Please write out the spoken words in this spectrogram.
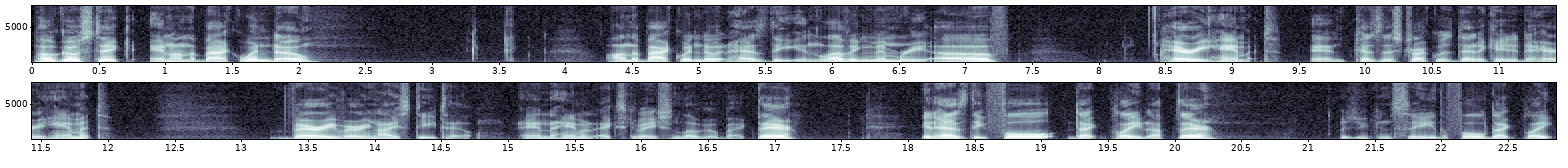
pogo stick, and on the back window, on the back window, it has the in loving memory of Harry Hammett, and because this truck was dedicated to Harry Hammett, very very nice detail, and the Hammett excavation logo back there. It has the full deck plate up there, as you can see, the full deck plate,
